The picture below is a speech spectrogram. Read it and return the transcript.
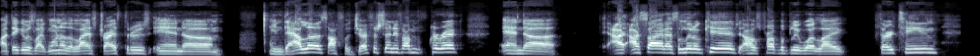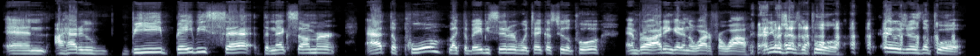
I think it was like one of the last drive-throughs in um, in Dallas off of Jefferson, if I'm correct. And uh, I, I saw it as a little kid. I was probably what like 13, and I had to be babysat the next summer at the pool. Like the babysitter would take us to the pool, and bro, I didn't get in the water for a while, and it was just the pool. It was just the pool.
